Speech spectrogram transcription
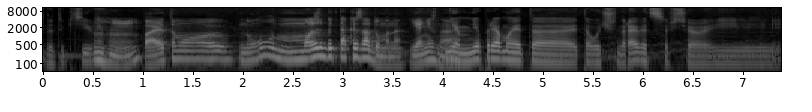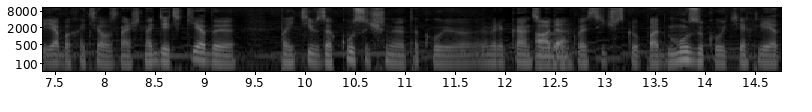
детектив. Мгм. Поэтому, ну, может быть, так и задумано. Я не знаю. Не, мне прямо это, это очень нравится все, и я бы хотел, знаешь, надеть кеды, пойти в закусочную такую американскую, О, да. классическую, под музыку тех лет,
